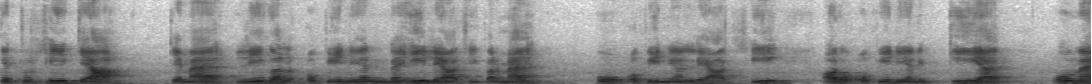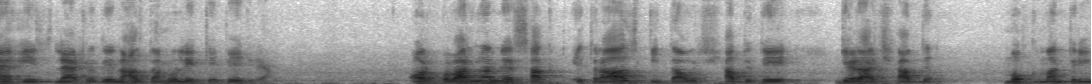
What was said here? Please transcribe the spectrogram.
ਕਿ ਤੁਸੀਂ ਕਿਹਾ ਕਿ ਮੈਂ ਲੀਗਲ ਓਪੀਨੀਅਨ ਨਹੀਂ ਲਿਆ ਸੀ, ਪਰ ਮੈਂ ਉਹ ਓਪੀਨੀਅਨ ਲਿਆ ਸੀ। ਔਰ ਓਪੀਨੀਅਨ ਕੀ ਹੈ, ਉਹ ਮੈਂ ਇਸ ਲੈਟਰ ਦੇ ਨਾਲ ਤੁਹਾਨੂੰ ਲਿਖ ਕੇ ਭੇਜ ਰਿਹਾ। ਔਰ ਗਵਰਨਰ ਨੇ ਸਖਤ ਇਤਰਾਜ਼ ਕੀਤਾ ਉਸ ਸ਼ਬਦ ਤੇ, ਜਿਹੜਾ ਸ਼ਬਦ ਮੁੱਖ ਮੰਤਰੀ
